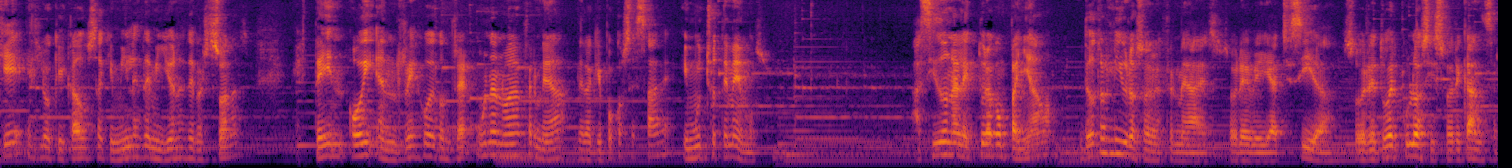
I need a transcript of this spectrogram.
qué es lo que causa que miles de millones de personas estén hoy en riesgo de contraer una nueva enfermedad de la que poco se sabe y mucho tememos. Ha sido una lectura acompañada de otros libros sobre enfermedades, sobre VIH-Sida, sobre tuberculosis, sobre cáncer.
